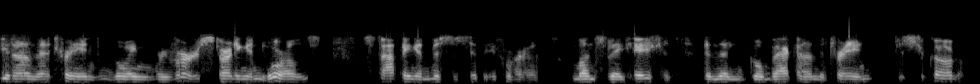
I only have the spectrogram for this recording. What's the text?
get on that train going reverse, starting in New Orleans, stopping in Mississippi for a month's vacation, and then go back on the train to Chicago.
